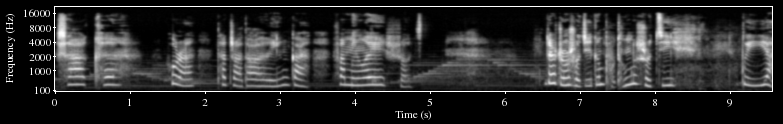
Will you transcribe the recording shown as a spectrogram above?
沙坑。忽然，他找到了灵感，发明了手机。这种手机跟普通的手机不一样，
